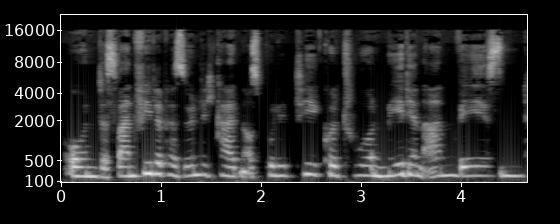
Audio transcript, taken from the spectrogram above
Und es waren viele Persönlichkeiten aus Politik, Kultur und Medien anwesend.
